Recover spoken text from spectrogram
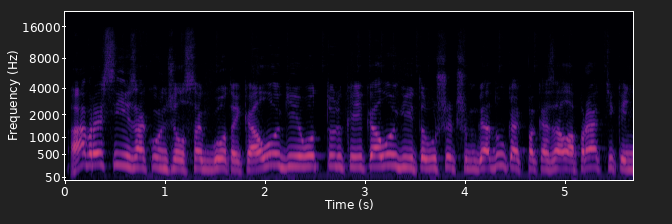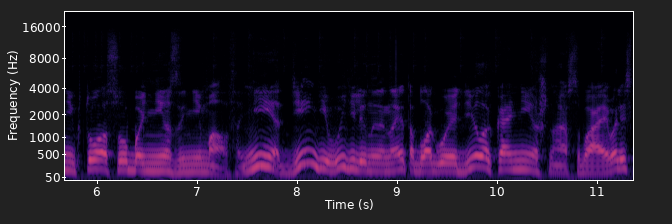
А в России закончился год экологии, вот только экологией-то в ушедшем году, как показала практика, никто особо не занимался. Нет, деньги, выделенные на это благое дело, конечно, осваивались,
